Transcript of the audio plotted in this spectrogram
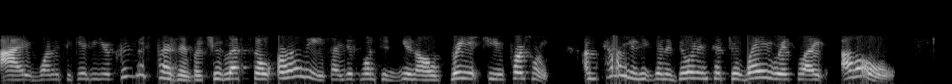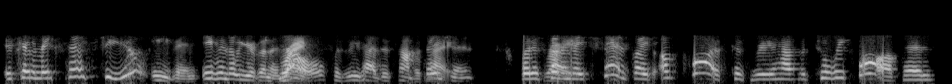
I wanted to give you your Christmas present, but you left so early, so I just want to, you know, bring it to you personally. I'm telling you, he's going to do it in such a way where it's like, oh, it's going to make sense to you, even, even though you're going to Right. know because we've had this conversation. But it's Right. going to make sense, like, of course, because we have the two weeks off, and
